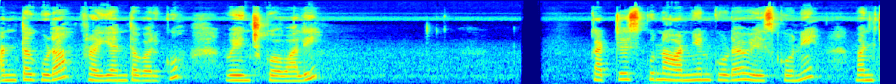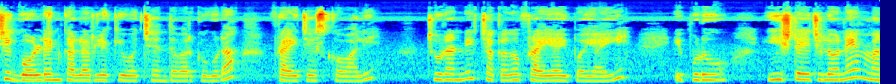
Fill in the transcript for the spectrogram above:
అంతా కూడా ఫ్రై అయ్యేంత వరకు వేయించుకోవాలి. కట్ చేసుకున్న ఆనియన్ కూడా వేసుకొని మంచి గోల్డెన్ కలర్లోకి వచ్చేంత వరకు కూడా ఫ్రై చేసుకోవాలి. చూడండి చక్కగా ఫ్రై అయిపోయాయి. ఇప్పుడు ఈ స్టేజ్లోనే మన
